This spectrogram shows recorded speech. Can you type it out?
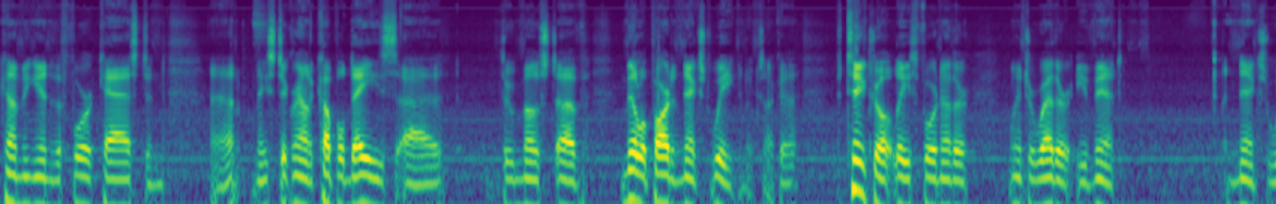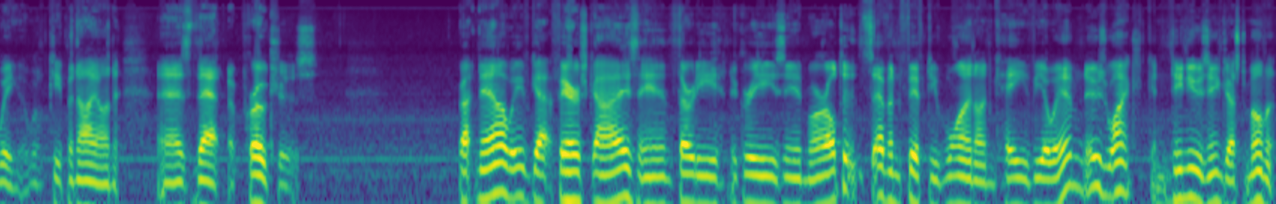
coming into the forecast, and uh, may stick around a couple days uh, through most of middle part of next week. It looks like a potential, at least, for another winter weather event next week that we'll keep an eye on as that approaches. Right now, we've got fair skies and 30 degrees in Morrilton, 751 on KVOM. Newswatch continues in just a moment.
